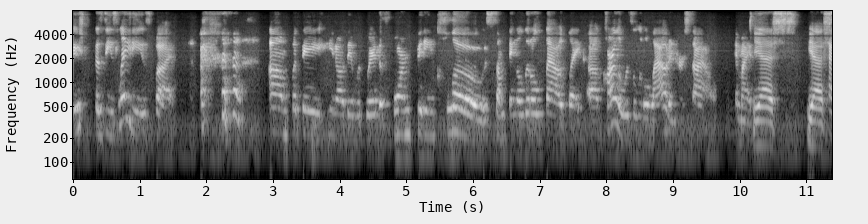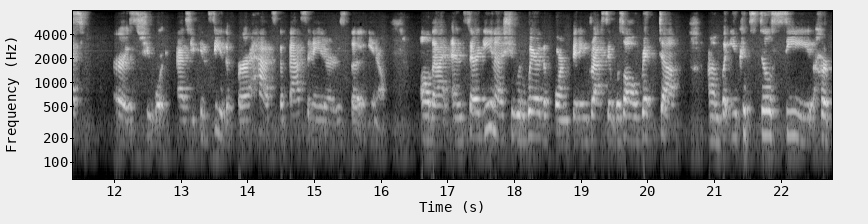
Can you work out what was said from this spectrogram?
as these ladies, but um, but they, you know, they would wear the form-fitting clothes, something a little loud. Like uh, Carla was a little loud in her style, in my opinion. Yes. Yes. Hers, she wore, as you can see, the fur hats, the fascinators, the you know, all that. And Saraghina, she would wear the form-fitting dress. It was all ripped up, um, but you could still see her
